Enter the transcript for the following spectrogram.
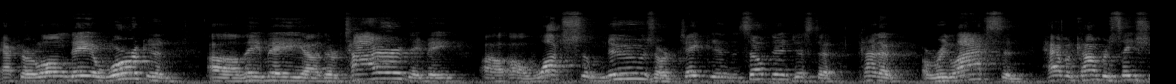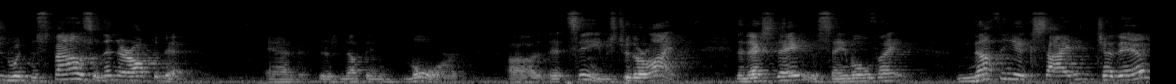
after a long day of work, and uh, they may, uh, they're tired, they may uh, uh, watch some news or take in something just to kind of relax and have a conversation with the spouse, and then they're off to bed. And there's nothing more uh, it seems, to their life. The next day, the same old thing. Nothing exciting to them.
